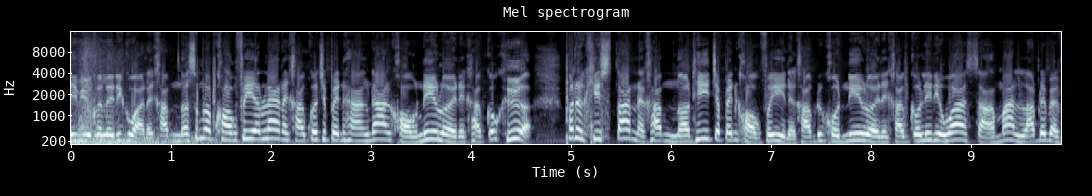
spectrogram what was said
รีวิวกันเลยดีกว่านะครับเนาะสำหรับของฟรีอันแรกนะครับก็จะเป็นทางด้านของนี่เลยนะครับก็คือผนึกคริสตันนะครับเนาะที่จะเป็นของฟรีนะครับทุกคนนี่เลยนะครับก็เรียกได้ว่าสามารถรับได้แบบ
